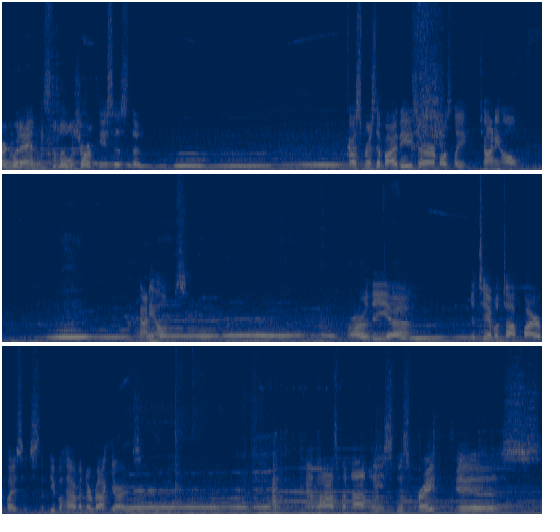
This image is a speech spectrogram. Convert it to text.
hardwood ends, the little short pieces. The customers that buy these are mostly tiny home, tiny homes, or the uh, the tabletop fireplaces that people have in their backyards. And last but not least, this crate is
